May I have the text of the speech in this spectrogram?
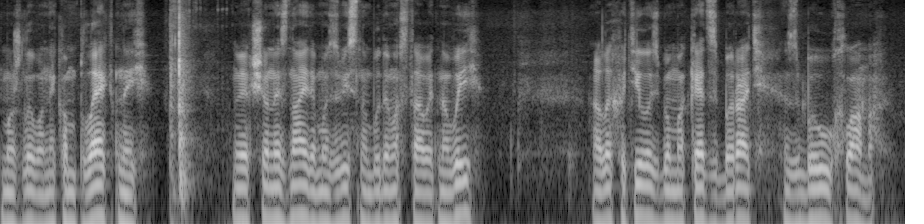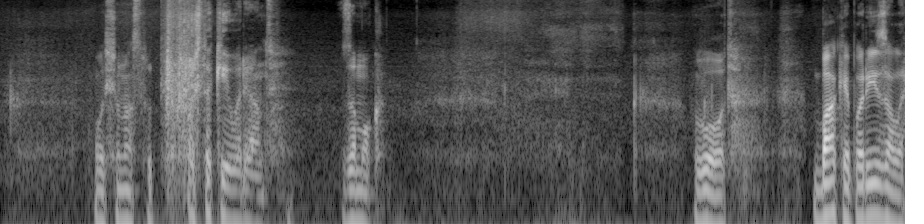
можливо, некомплектний. Ну, якщо не знайдемо, звісно, будемо ставити новий. Але хотілося б макет збирати з БУ хлама. Ось у нас тут ось такий варіант. Замок. Вот. Баки порізали.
